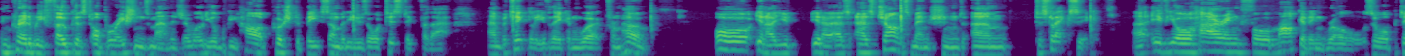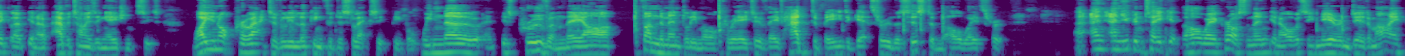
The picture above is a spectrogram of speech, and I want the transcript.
incredibly focused operations manager, well, you'll be hard pushed to beat somebody who's autistic for that, and particularly if they can work from home or you know you you know as as chance mentioned um, dyslexic Uh, if you're hiring for marketing roles or particular, you know, advertising agencies, why are you not proactively looking for dyslexic people? We know it's proven they are fundamentally more creative. They've had to be to get through the system the whole way through. And, and you can take it the whole way across. And then, you know, obviously near and dear to my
